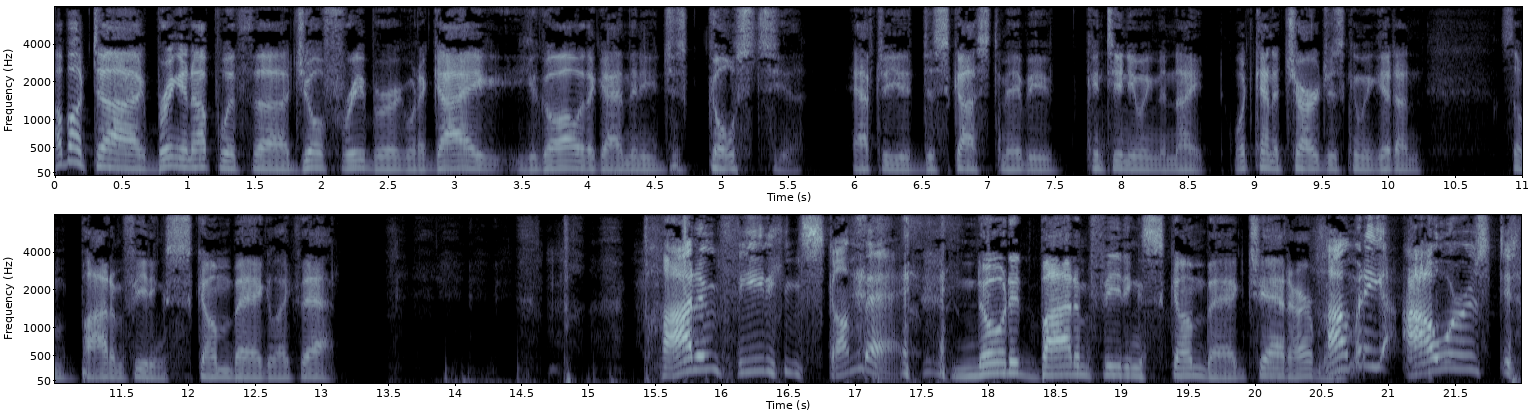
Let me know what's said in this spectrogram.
How about uh, bringing up with uh, Joe Freeberg when a guy you go out with a guy and then he just ghosts you after you discussed maybe continuing the night? What kind of charges can we get on some bottom feeding scumbag like that? Bottom feeding scumbag. Noted bottom feeding scumbag Chad Hartman. How many hours did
